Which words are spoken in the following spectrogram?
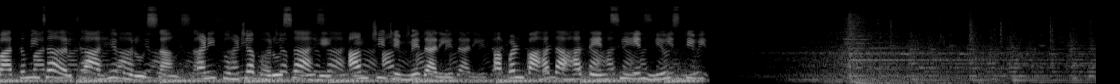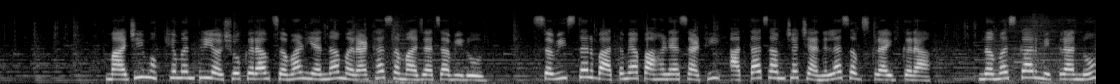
बातमीचा अर्थ आहे भरोसा आणि तुमच्या भरोसा आहे आमची जिम्मेदारी. आपण पाहत आहात एनसीएन न्यूज टीव्ही. माजी मुख्यमंत्री अशोकराव चव्हाण यांना मराठा समाजाचा विरोध. सविस्तर बातम्या पाहण्यासाठी आताच आमच्या चॅनलला सबस्क्राईब करा. नमस्कार मित्रांनो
